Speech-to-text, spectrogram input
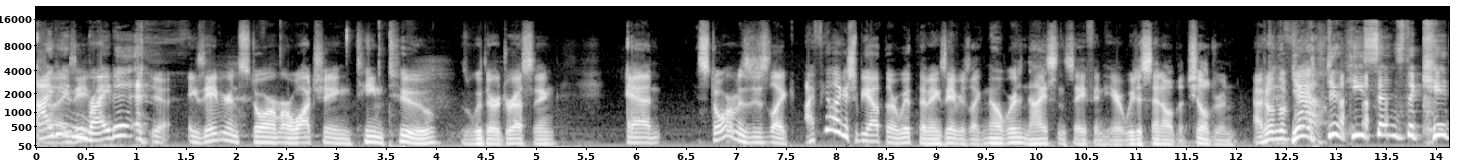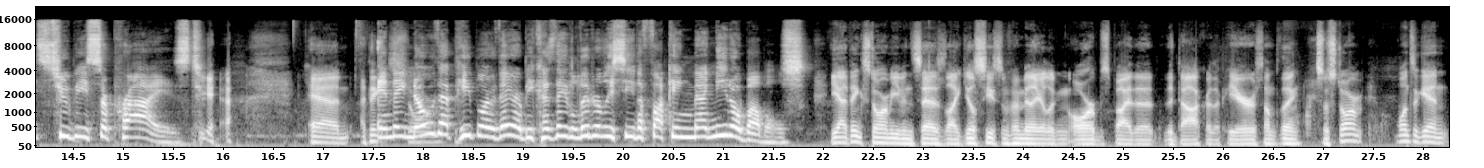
I Uh, didn't Xavier- write it. yeah, Xavier and Storm are watching Team Two, is what they're addressing, and Storm is just like, I feel like I should be out there with them. And Xavier's like, No, we're nice and safe in here. We just sent all the children out on the Yeah, field. yeah, he sends the kids to be surprised. yeah. And I think And they Storm- know that people are there because they literally see the fucking magneto bubbles. Yeah, I think Storm even says like you'll see some familiar looking orbs by the the dock or the pier or something. So Storm, once again,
